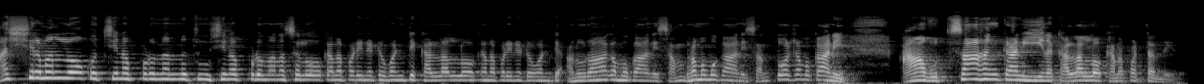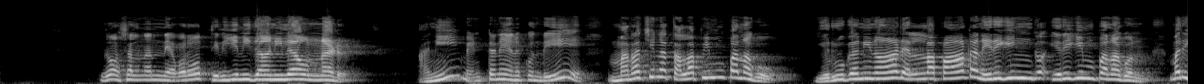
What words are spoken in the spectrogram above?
ఆశ్రమంలోకి వచ్చినప్పుడు నన్ను చూసినప్పుడు మనసులో కనపడినటువంటి కళ్ళల్లో కనపడినటువంటి అనురాగము కానీ సంభ్రమము కానీ సంతోషము కానీ ఆ ఉత్సాహం కానీ ఈయన కళ్ళల్లో కనపట్టం లేదు. ఇదో అసలు నన్ను ఎవరో తెలియని దానిలా ఉన్నాడు అని వెంటనే అనుకుంది మరచిన తలపింపనగు ఎరుగని నాడెల్లపాట నెరిగింగ ఎరిగింపనగున్. మరి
